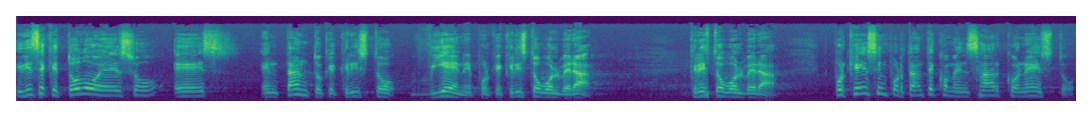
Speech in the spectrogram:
Y dice que todo eso es en tanto que Cristo viene, porque Cristo volverá. Cristo volverá. ¿Por qué es importante comenzar con esto?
